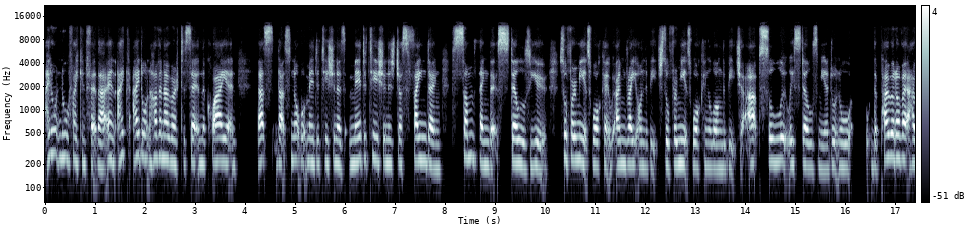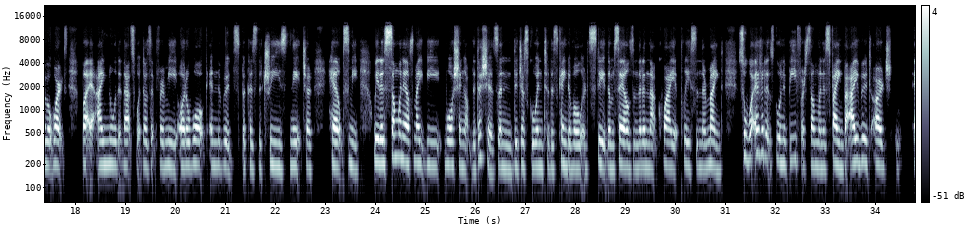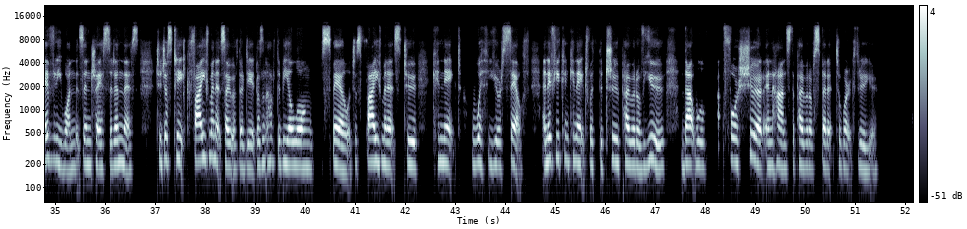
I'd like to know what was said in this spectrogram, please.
i don't know if i can fit that in. I i don't have an hour to sit in the quiet and that's that's not what meditation is. Meditation is just finding something that stills you. So for me it's walking i'm right on the beach. So for me it's walking along the beach. It absolutely stills me. I don't know the power of it, how it works, but I know that that's what does it for me, or a walk in the woods because the trees, nature helps me. Whereas someone else might be washing up the dishes and they just go into this kind of altered state themselves and they're in that quiet place in their mind. So, whatever it's going to be for someone is fine. But I would urge everyone that's interested in this to just take five minutes out of their day. It doesn't have to be a long spell, just five minutes to connect with yourself. And if you can connect with the true power of you, that will for sure enhance the power of spirit to work through you.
